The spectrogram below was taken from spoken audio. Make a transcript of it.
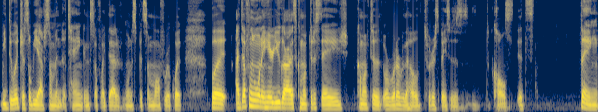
we do it just so we have some in the tank and stuff like that if you want to spit some off real quick. But I definitely want to hear you guys come up to the stage, come up to or whatever the hell Twitter Spaces calls its thing,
